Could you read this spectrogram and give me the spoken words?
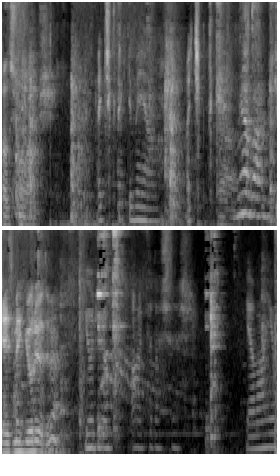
Çalışma varmış. Acıktık değil mi ya? Acıktık. Gezmek yoruyor değil mi? Yoruyor arkadaşlar. Yalan yok.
